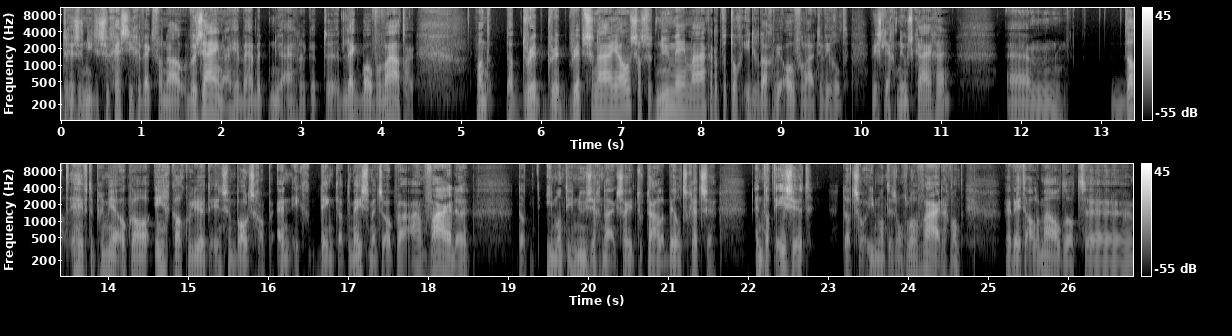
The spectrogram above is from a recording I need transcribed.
er is er niet de suggestie gewekt van: nou, we zijn er. We hebben nu eigenlijk het, het lek boven water. Want dat drip, drip, drip scenario, zoals we het nu meemaken, dat we toch iedere dag weer overal uit de wereld weer slecht nieuws krijgen. Um, dat heeft de premier ook wel ingecalculeerd in zijn boodschap. En ik denk dat de meeste mensen ook wel aanvaarden dat iemand die nu zegt, nou ik zal je totale beeld schetsen en dat is het, dat zo iemand is ongeloofwaardig. Want wij weten allemaal dat, uh,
